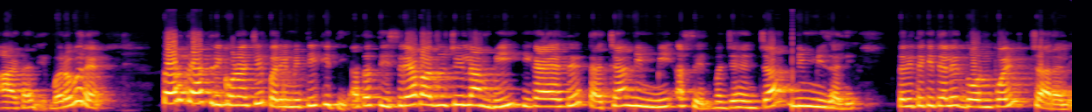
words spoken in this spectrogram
आठ आले. बरोबर आहे? तर त्या त्रिकोणाची परिमिती किती? आता तिसऱ्या बाजूची लांबी ही काय असेल त्याच्या निम्मी असेल. म्हणजे ह्यांच्या निम्मी झाली. तर इथे किती आले? दोन पॉईंट चार आले.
